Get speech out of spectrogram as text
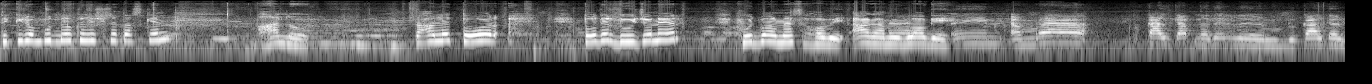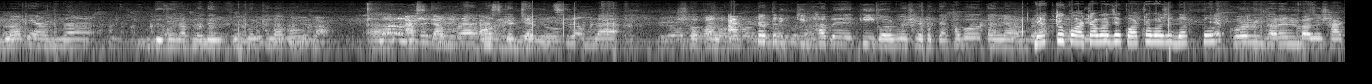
তুই কিরম ফুটবল খেলিস রে তাসকিন? ভালো। তাহলে তোর তোদের দুইজনের ফুটবল ম্যাচ হবে আগামী ব্লগে। আমরা কালকে আপনাদের কালকের ব্লগে আমরা দুজন আপনাদের ফুটবল খেলাবো। আজকে আমরা আজকের চ্যালেঞ্জ ছিল আমরা সকাল আটটা তারিখ কীভাবে কি করব সেটা দেখাবো তাহলে আমরা দেখতো কটা বাজে কটা বাজে দেখতো এখন ধরেন বাজে ষাট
